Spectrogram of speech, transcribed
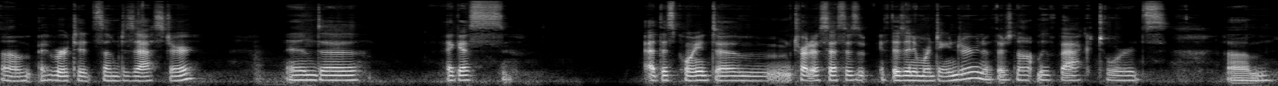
Um, averted some disaster. and uh, I guess at this point, um, try to assess there's- if there's any more danger, and if there's not, move back towards um,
